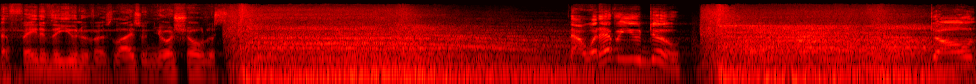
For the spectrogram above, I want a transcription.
The fate of the universe lies on your shoulders. Now, whatever you do, don't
